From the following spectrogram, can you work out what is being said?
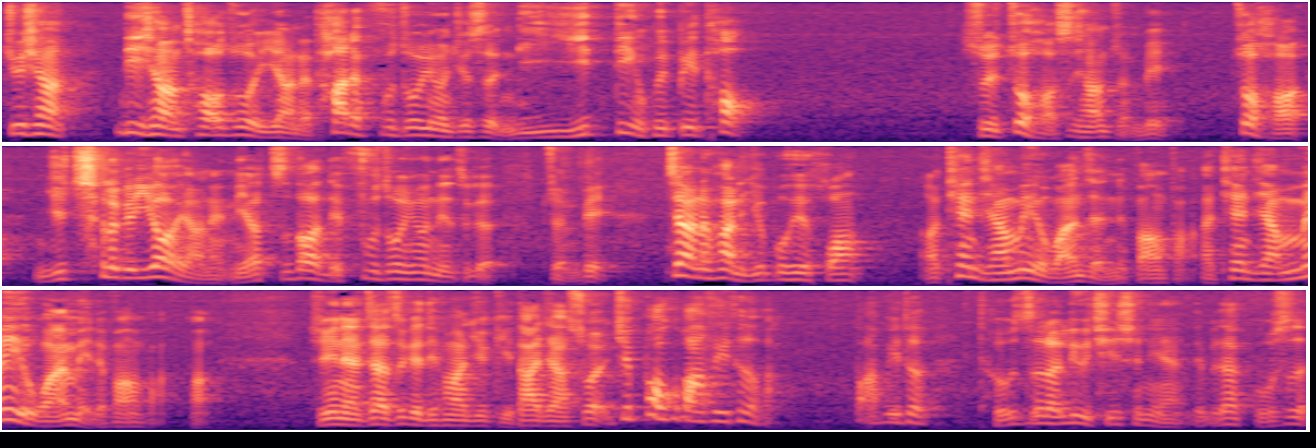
就像逆向操作一样的，它的副作用就是你一定会被套，所以做好思想准备，做好你就吃了个药一样的，你要知道的副作用的这个准备，这样的话你就不会慌啊，天底下没有完整的方法啊，天底下没有完美的方法啊，所以呢，在这个地方就给大家说，就包括巴菲特吧，巴菲特。投资了六七十年，对不对？股市，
